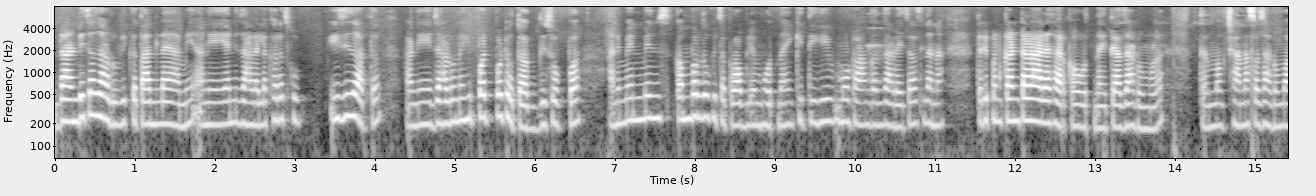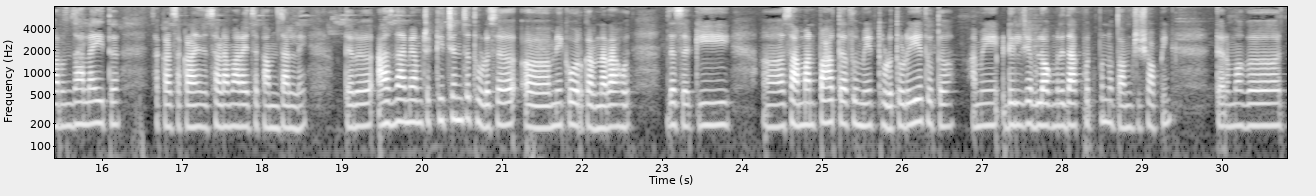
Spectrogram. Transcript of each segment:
दांडीचा झाडू विकत आणला आहे आम्ही आणि याने झाडायला खरंच खूप इझी जातं आणि झाडूनही पटपट होतं अगदी सोपं. आणि मेन मीन्स कंबरदुखीचा प्रॉब्लेम होत नाही कितीही मोठं अंगण झाडायचं असलं ना तरी पण कंटाळा आल्यासारखा होत नाही त्या झाडूमुळं. तर मग छान असा झाडू मारून झाला इथं. सकाळ सकाळ सडा मारायचं काम चाललं आहे तर आज ना आम्ही आमच्या किचनचं थोडंसं मेकओवर करणार आहोत. जसं की सामान पाहता तुम्ही थोडं थोडं येत होतं. आम्ही डेलीच्या ब्लॉगमध्ये दाखवत पण होतो आमची शॉपिंग तर मग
